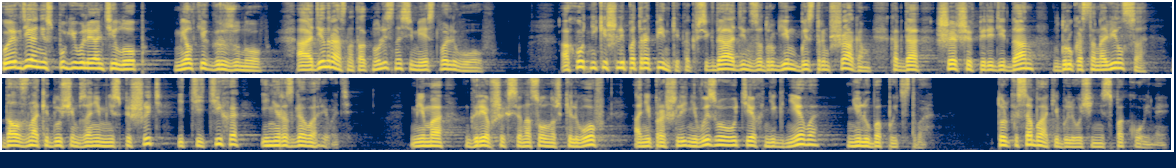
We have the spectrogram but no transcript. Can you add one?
Кое-где они спугивали антилоп, мелких грызунов, а один раз натолкнулись на семейство львов. Охотники шли по тропинке, как всегда, один за другим быстрым шагом, когда шедший впереди Дан вдруг остановился, дал знак идущим за ним не спешить, идти тихо и не разговаривать. Мимо гревшихся на солнышке львов они прошли, не вызвав у тех ни гнева, ни любопытства. Только собаки были очень неспокойны.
